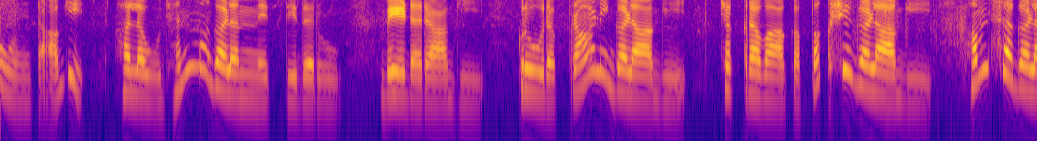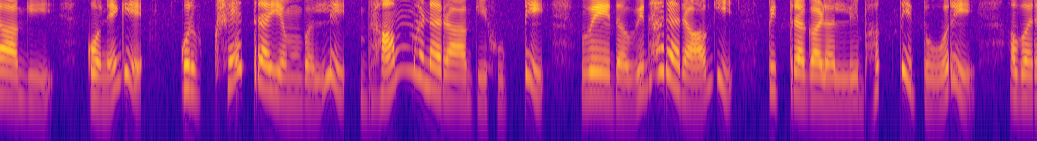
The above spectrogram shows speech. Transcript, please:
ಉಂಟಾಗಿ ಹಲವು ಜನ್ಮಗಳನ್ನೆತ್ತಿದರು. ಬೇಡರಾಗಿ, ಕ್ರೂರ ಪ್ರಾಣಿಗಳಾಗಿ ಚಕ್ರವಾಕ ಪಕ್ಷಿಗಳಾಗಿ, ಹಂಸಗಳಾಗಿ, ಕೊನೆಗೆ ಕುರುಕ್ಷೇತ್ರ ಎಂಬಲ್ಲಿ ಬ್ರಾಹ್ಮಣರಾಗಿ ಹುಟ್ಟಿ ವೇದ ವಿಧರರಾಗಿ ಪಿತೃಗಳಲ್ಲಿ ಭಕ್ತಿ ತೋರಿ ಅವರ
